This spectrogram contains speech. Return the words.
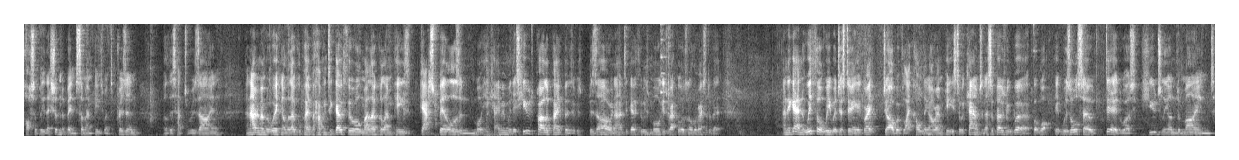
possibly they shouldn't have been. Some MPs went to prison, others had to resign. And I remember working on the local paper, having to go through all my local MPs' gas bills, and he came in with this huge pile of papers. It was bizarre, and I had to go through his mortgage records and all the rest of it. And again, we thought we were just doing a great job of like holding our MPs to account, and I suppose we were. But what it was also did was hugely undermined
